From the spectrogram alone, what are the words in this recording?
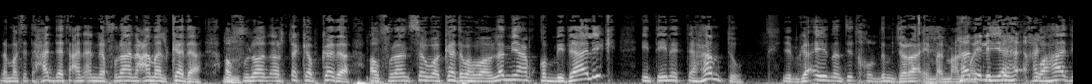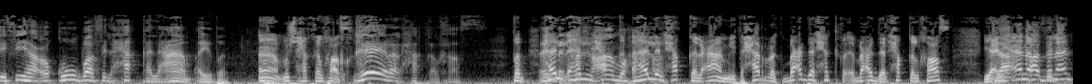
لما تتحدث عن أن فلان عمل كذا أو م. فلان ارتكب كذا أو فلان سوى كذا وهو لم يقم بذلك أنت هنا اتهمته يبقى أيضا تدخل ضمن جرائم المعلوماتية. الاتها- وهذه فيها عقوبة في الحق العام أيضا. آه مش حق الخاص غير الحق الخاص طيب هل هل الحق هل. الحق العام يتحرك بعد الحق بعد الحق الخاص؟ يعني أنا قبل. مثلا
